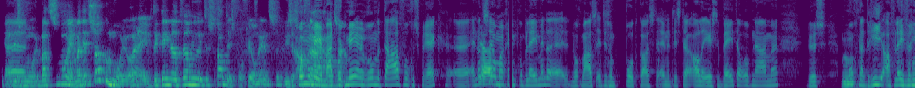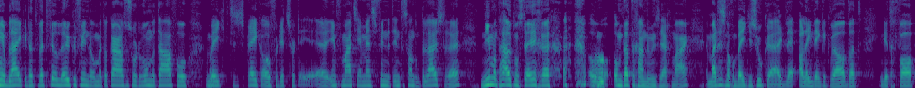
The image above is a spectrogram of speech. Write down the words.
Ja, dit is mooi. Maar, het is mooi. maar dit is ook een mooi hoor. Want ik denk dat het wel heel interessant is voor veel mensen. Die zich Zonder meer, maar het wordt meer een ronde tafelgesprek. Uh, en dat ja. is helemaal geen probleem. En uh, nogmaals, het is een podcast en het is de allereerste beta-opname. Dus mocht na drie afleveringen blijken dat we het veel leuker vinden om met elkaar als een soort ronde tafel een beetje te spreken over dit soort uh, informatie. En mensen vinden het interessant om te luisteren. Niemand houdt ons tegen om, om dat te gaan doen, zeg maar. Maar het is nog een beetje zoeken. Alleen denk ik wel dat in dit geval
